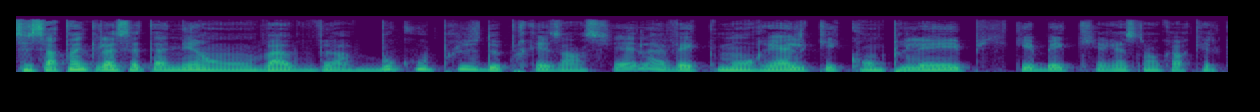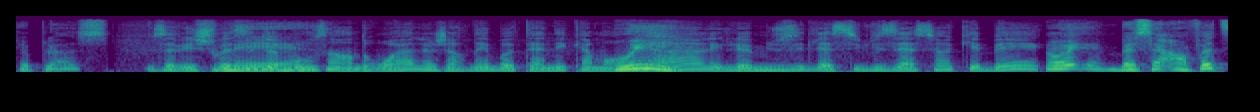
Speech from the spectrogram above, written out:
c'est certain que là, cette année, on va avoir beaucoup plus de présentiel avec Montréal qui est complet et puis Québec qui reste encore quelques places. Vous avez choisi de beaux endroits, le Jardin botanique à Montréal et le Musée de la civilisation à Québec. Oui, ben ça, en fait,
